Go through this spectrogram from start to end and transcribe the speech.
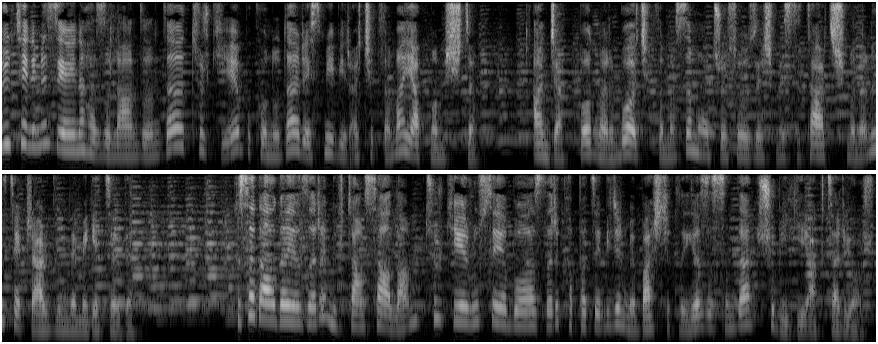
Bültenimiz yayına hazırlandığında Türkiye bu konuda resmi bir açıklama yapmamıştı. Ancak Bonnar'ın bu açıklaması Montreux Sözleşmesi tartışmalarını tekrar gündeme getirdi. Kısa Dalga yazarı Mühtan Sağlam, Türkiye Rusya'ya boğazları kapatabilir mi başlıklı yazısında şu bilgiyi aktarıyor.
